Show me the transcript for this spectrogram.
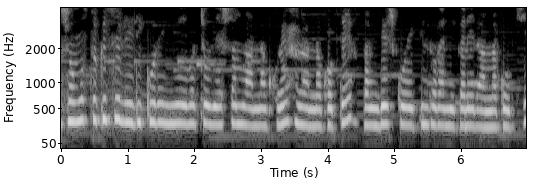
সমস্ত কিছু রেডি করে নিয়ে এবার চলে আসলাম রান্নাঘরে। রান্না করতে আমি বেশ কয়েকদিন ধরে আমি এখানে রান্না করছি।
